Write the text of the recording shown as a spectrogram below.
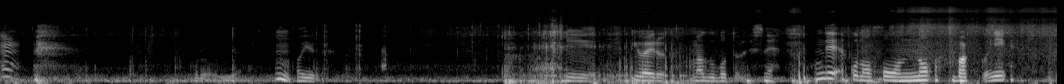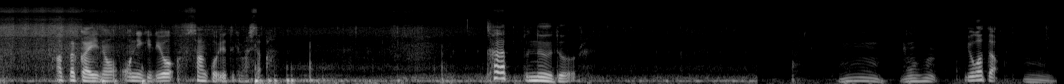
お湯やうん、お湯。えーいわゆるマグボトルですね。で、この保温のバッグに、あったかいのおにぎりを3個入れてきました。カップヌードル。うんおいしいよかった。うん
